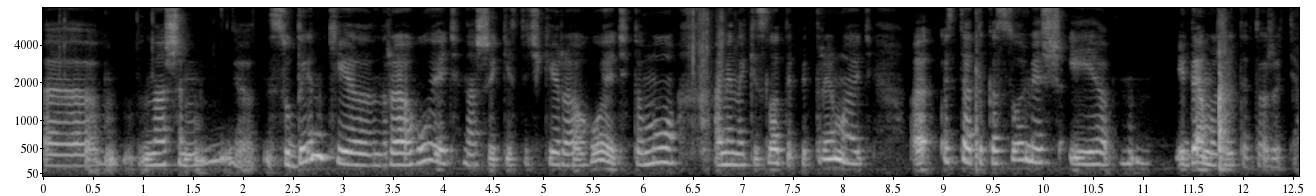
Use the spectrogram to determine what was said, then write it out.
е, наші е, судинки реагують, наші кісточки реагують, тому амінокислоти підтримують. Е, Ось це така суміш і м, ідемо жити то життя.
